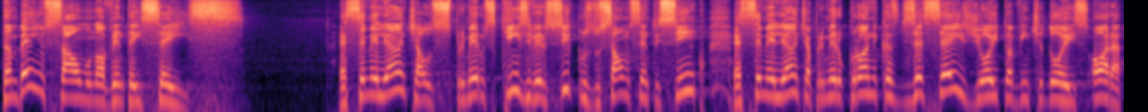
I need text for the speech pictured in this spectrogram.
Também o Salmo 96 é semelhante aos primeiros 15 versículos do Salmo 105, é semelhante a 1 Crônicas 16, de 8 a 22. Ora,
